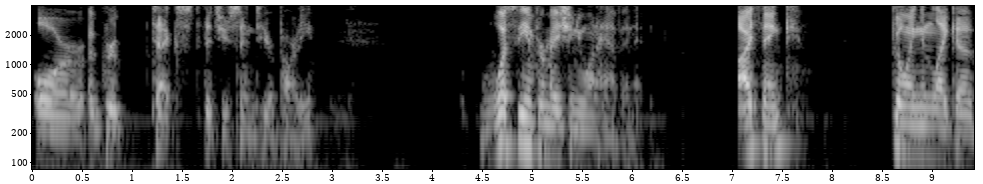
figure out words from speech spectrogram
or a group text that you send to your party. What's the information you want to have in it? I think going in like a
